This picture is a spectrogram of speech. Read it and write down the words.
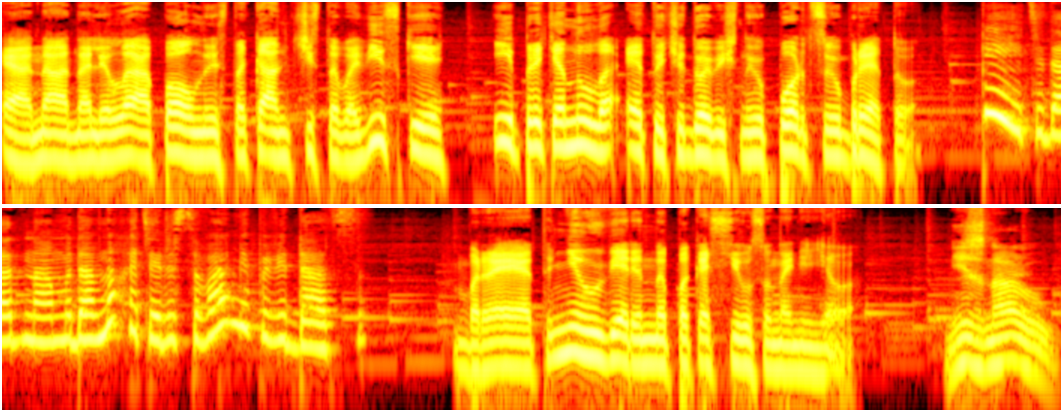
И она налила полный стакан чистого виски и протянула эту чудовищную порцию Брету. Пейте до дна, мы давно хотели с вами повидаться. Бред неуверенно покосился на нее. Не знаю,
